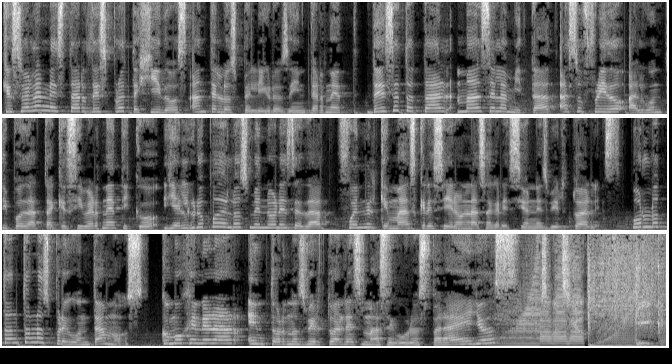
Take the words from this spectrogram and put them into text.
que suelen estar desprotegidos ante los peligros de Internet. De ese total, más de la mitad ha sufrido algún tipo de ataque cibernético y el grupo de los menores de edad fue en el que más crecieron las agresiones virtuales. Por lo tanto, nos preguntamos, ¿cómo generar entornos virtuales más seguros para ellos? Geek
